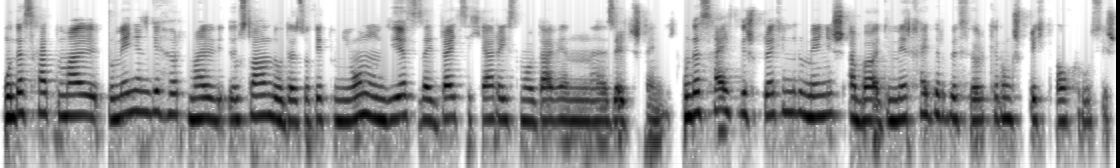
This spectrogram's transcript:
Und das hat mal Rumänien gehört, mal Russland oder Sowjetunion und jetzt seit 30 Jahren ist Moldawien äh, selbstständig. Und das heißt, wir sprechen Rumänisch, aber die Mehrheit der Bevölkerung spricht auch Russisch.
